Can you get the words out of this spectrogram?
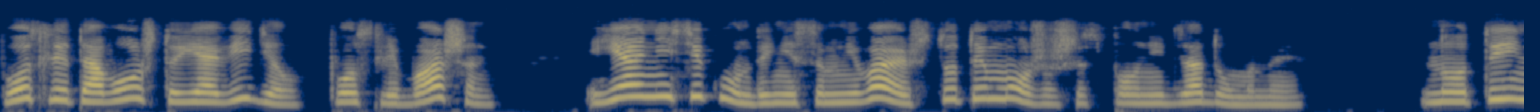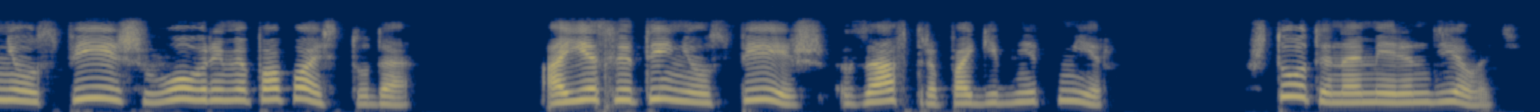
«После того, что я видел, после башен, я ни секунды не сомневаюсь, что ты можешь исполнить задуманное. Но ты не успеешь вовремя попасть туда. А если ты не успеешь, завтра погибнет мир. Что ты намерен делать?»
